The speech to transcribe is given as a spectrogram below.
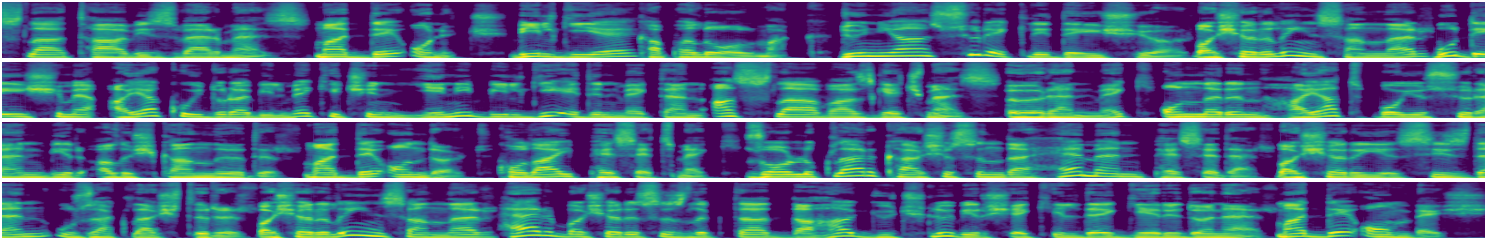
asla taviz vermez. Madde 13. Bilgiye kapalı olmak. Dünya sürekli değişiyor. Başarılı insanlar bu değişime ayak uydurabilmek için yeni bilgi edinmekten asla vazgeçmez. Öğrenmek onların hayat boyu süren bir alışkanlığıdır. Madde 14. Kolay pes etmek. Zorluklar karşısında hemen pes eder. Başarıyı sizden uzaklaştırır. Başarılı insanlar her başarısızlıkta daha güçlü bir şekilde geri döner. Madde 15.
